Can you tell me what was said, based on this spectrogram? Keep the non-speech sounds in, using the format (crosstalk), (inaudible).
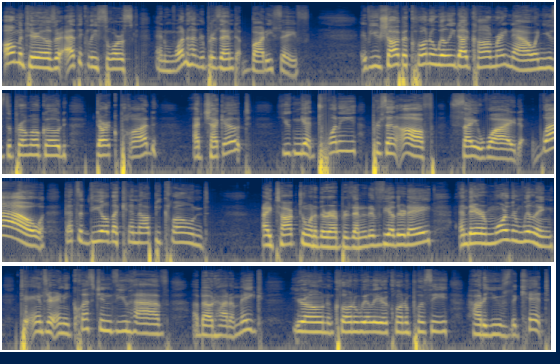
All materials are ethically sourced and 100% body safe. If you shop at clonawilly.com right now and use the promo code DARKPOD at checkout, you can get 20% off site wide. Wow! That's a deal that cannot be cloned. I talked to one of the representatives the other day, and they are more than willing to answer any questions you have about how to make your own clone a willy or clone a pussy, how to use the kit.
